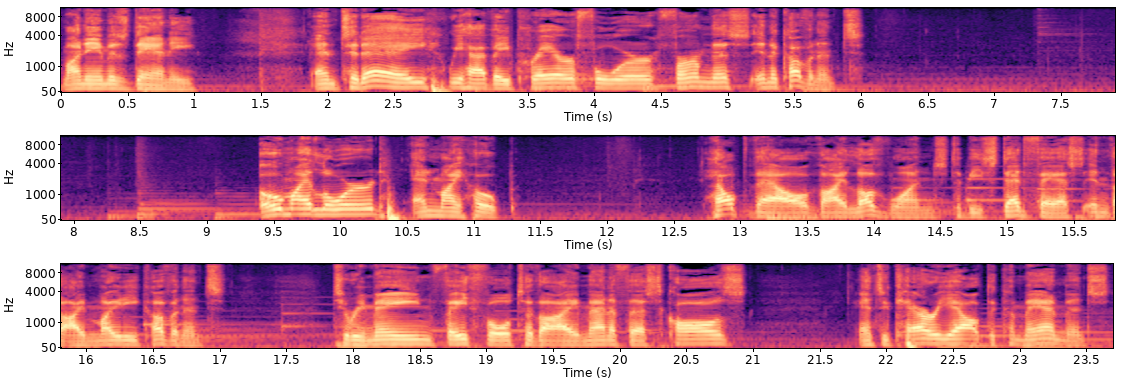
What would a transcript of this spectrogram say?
My name is Danny, and today we have a prayer for firmness in a covenant. O my Lord and my hope, help thou thy loved ones to be steadfast in thy mighty covenant, to remain faithful to thy manifest cause, and to carry out the commandments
